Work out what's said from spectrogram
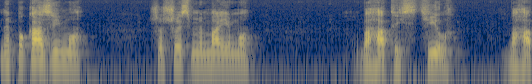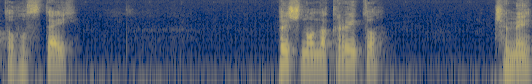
Не показуймо, що щось ми маємо багатий стіл, багато гостей, пишно накрито, чи ми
